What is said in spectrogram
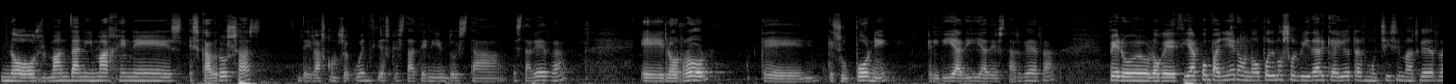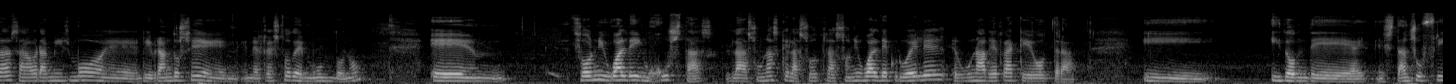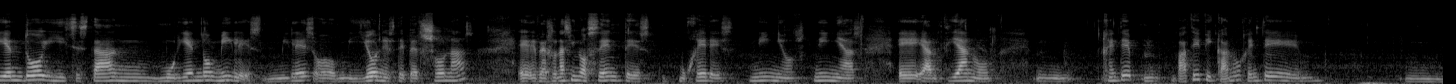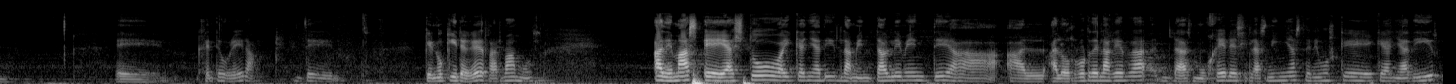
nos mandan imágenes escabrosas de las consecuencias que está teniendo esta, esta guerra, el horror que, supone el día a día de estas guerras, pero lo que decía el compañero, no podemos olvidar que hay otras muchísimas guerras ahora mismo eh, librándose en, el resto del mundo. ¿no? Eh, son igual de injustas las unas que las otras, son igual de crueles en una guerra que otra. Y, donde están sufriendo y se están muriendo miles, miles o millones de personas, eh, personas inocentes, mujeres, niños, niñas, eh, ancianos, mm, gente mm, pacífica, ¿no? gente, mm, eh, gente obrera, gente que no quiere guerras, vamos. Además, eh, a esto hay que añadir, lamentablemente, al, horror de la guerra, las mujeres y las niñas tenemos que, añadir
